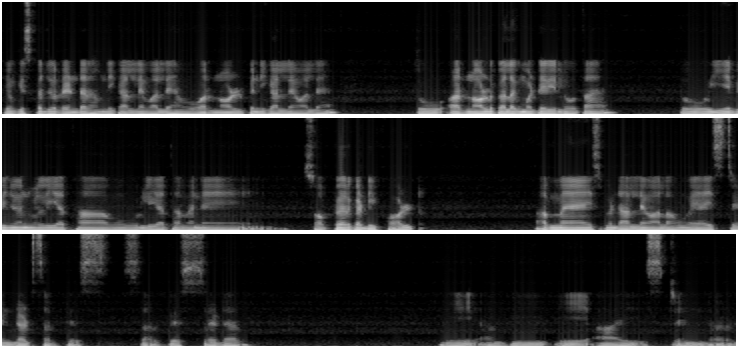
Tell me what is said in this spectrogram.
क्योंकि इसका जो रेंडर हम निकालने वाले हैं, वो अर्नोल्ड पे निकालने वाले हैं। तो अर्नोल्ड का अलग मटेरियल होता है। तो ये भी जो मैंने लिया था, वो लिया था मैंने सॉफ्टवेयर का डिफ़ॉल्ट। अब मैं इसमें डालने वाला हूँ A I standard surface surface shader ये अभी A I standard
